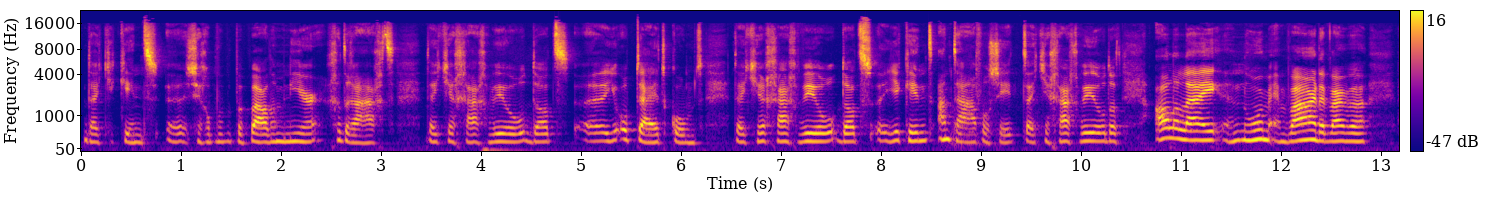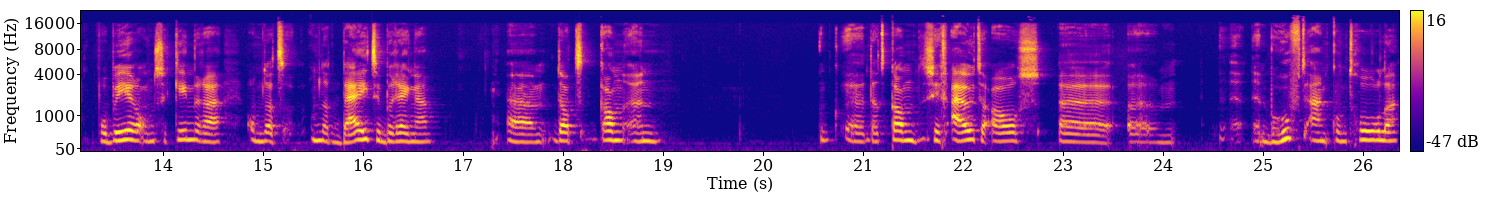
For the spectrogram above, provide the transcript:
dat je kind uh, zich op een bepaalde manier gedraagt. Dat je graag wil dat uh, je op tijd komt. Dat je graag wil dat je kind aan tafel zit. Dat je graag wil dat allerlei normen en waarden waar we proberen onze kinderen om dat, om dat bij te brengen. Ehm, dat kan een dat kan zich uiten als um, een behoefte aan controle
